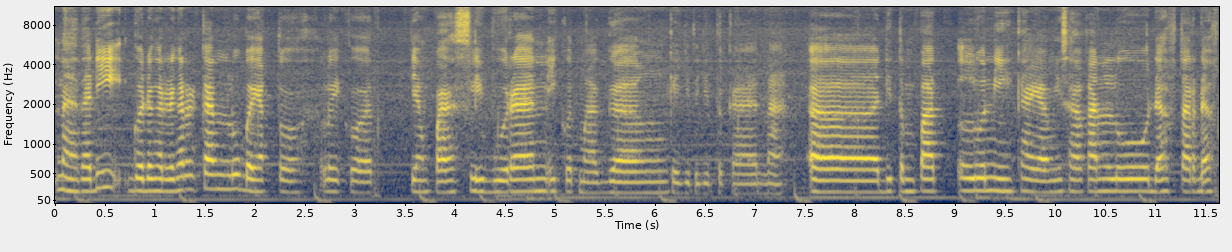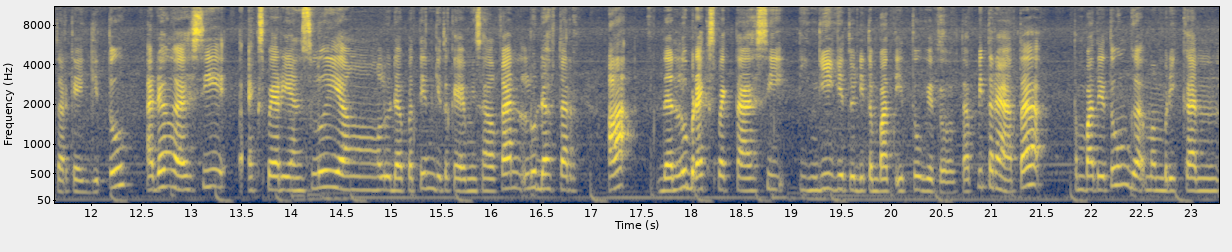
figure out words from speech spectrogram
Nah tadi gue denger denger kan lu banyak tuh lu ikut yang pas liburan ikut magang kayak gitu-gitu kan. Nah, uh, di tempat lu nih kayak misalkan lu daftar-daftar kayak gitu, ada nggak sih experience lu yang lu dapetin gitu? Kayak misalkan lu daftar A dan lu berekspektasi tinggi gitu di tempat itu gitu, tapi ternyata tempat itu nggak memberikan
